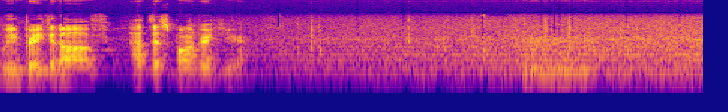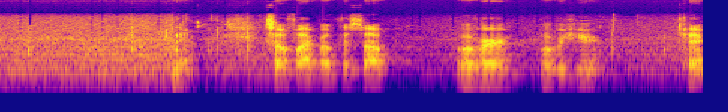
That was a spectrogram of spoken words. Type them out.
we break it off at this bond right here. Yeah. So if I broke this up over over here, okay?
